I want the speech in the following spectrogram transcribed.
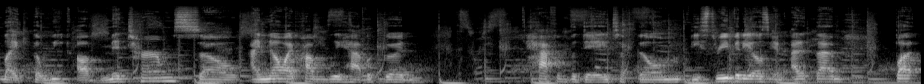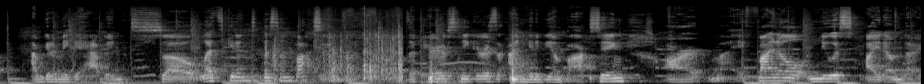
like the week of midterms, so I know I probably have a good half of the day to film these three videos and edit them, but I'm gonna make it happen. So let's get into this unboxing. The pair of sneakers that I'm gonna be unboxing are my final newest item that I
